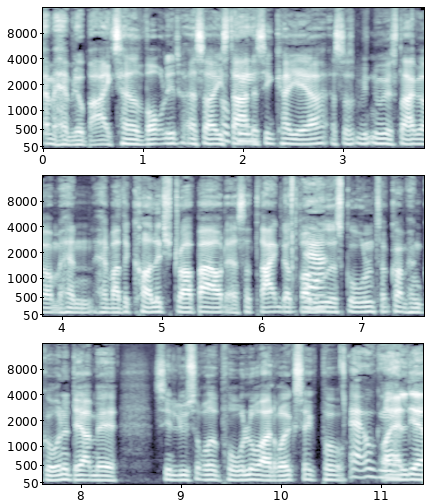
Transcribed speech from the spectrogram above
Jamen, han blev bare ikke taget alvorligt altså, i starten Okay. af sin karriere. Altså, nu har jeg snakket om, at han, han var the college dropout, altså dreng, der droppede Ja. ud af skolen. Så kom han gående der med sin lyserøde polo og en rygsæk på. Ja, okay. Og alle de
